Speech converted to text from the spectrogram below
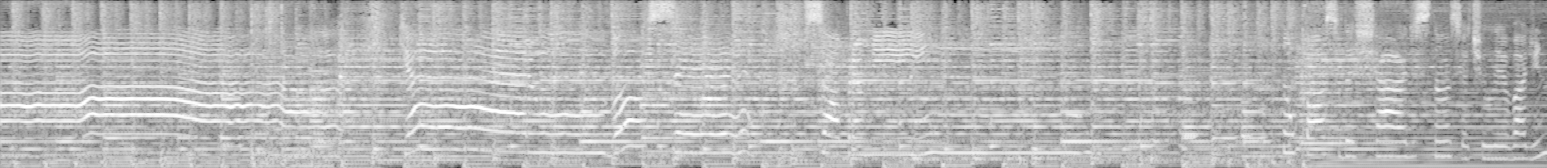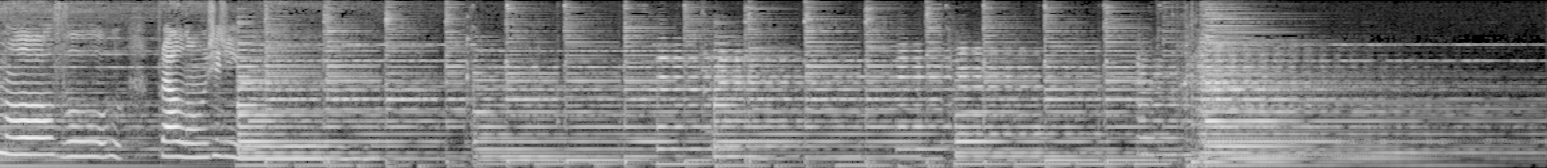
Distância te levar de novo pra longe de mim.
